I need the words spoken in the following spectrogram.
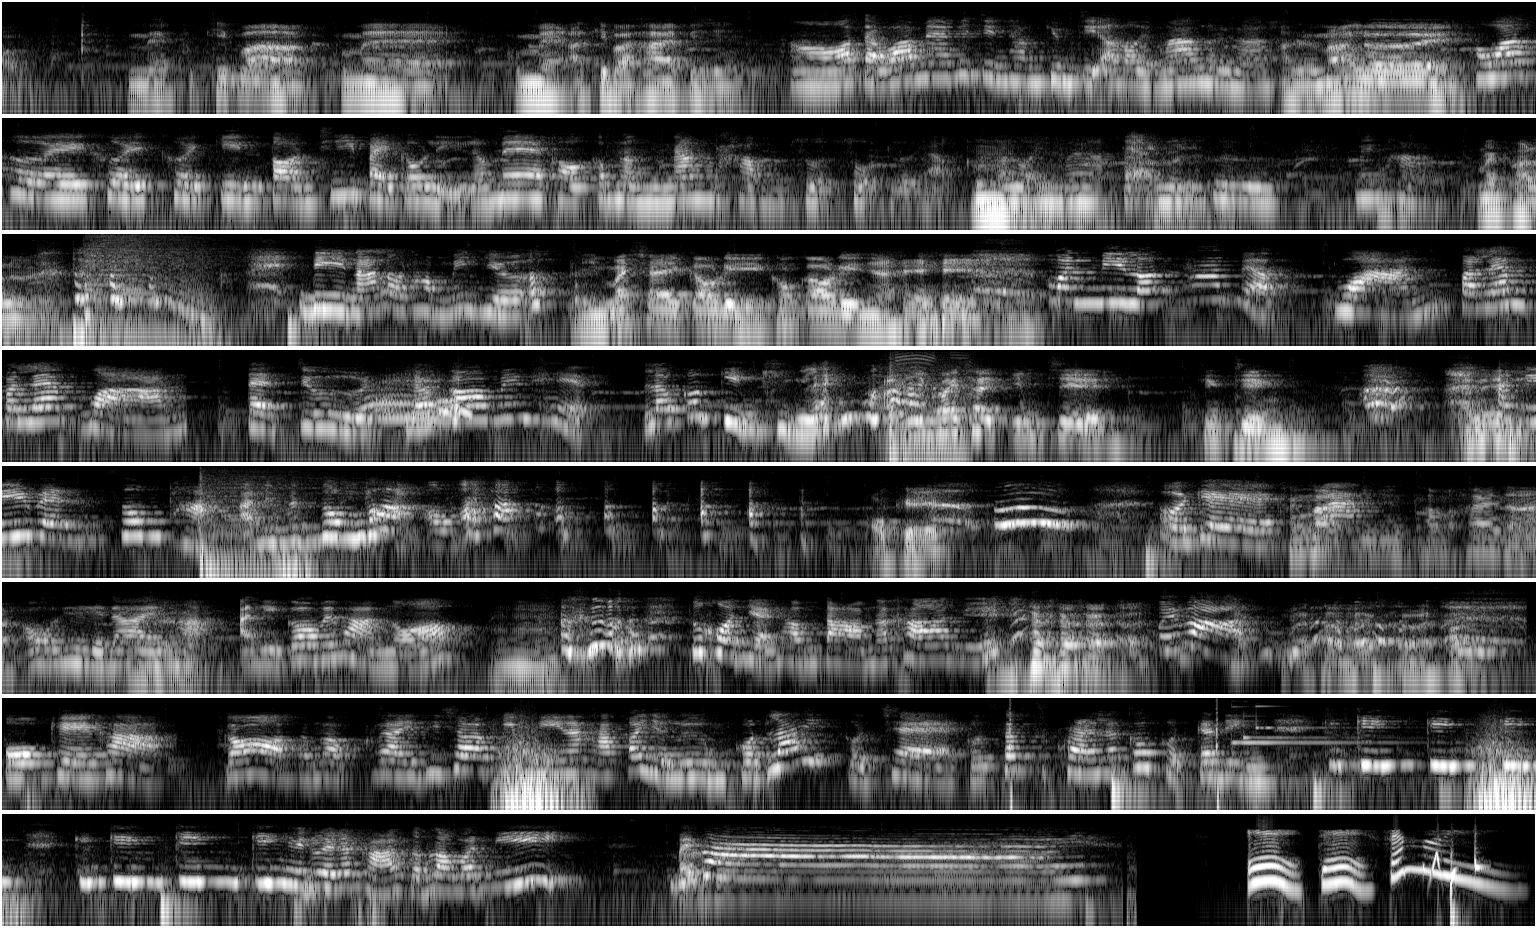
แม่คิดว่าคุณแม่ คุณแม่อธิบายให้พี่จินอ๋อ แต่ว่าแม่พี่จินทำกิมจิอร่อยมากเลยนะ อร่อยมากเลย เพราะว่าเคยเคยเคยกินตอนที่ไปเกาหลีแล้วแม่เขากำลังนั่งทำสดๆเลยอะคืออม อร่อยมาก แต่อันนี้คือไม่ผ่าน ไม่ผ่านเลย ดีนะเราทำไม่เยอะ อันนี้ไม่ใช่เกาหลีของเกาหลีไง มันมีรสชาติแบบหวานปลาแรมปลาแรมหวาน แต่จืดแล้วก็ไม่เผ็ด แล้วก็กลิ่นขิงแรงมาอันกนี้ไม่ใช่กิมจิจริงๆ อันนี้อันนี้เป็นส้มผัก อันนี้เป็นส้มผักออกมาโอเค โอเคข้างหน้ามาพี่จินทำให้นะ โอเคได้ค่ะ อันนี้ก็ไม่ผ่านเนาะอืมทุกคนอย่าทำตามนะคะอันนี้ไม่ผ่านไม่ผ่านไม่ผ่านไม่ผ่านโอเคค่ะ ก็สำหรับใครที่ชอบคลิปนี้นะคะ ก็อย่าลืมกดไลค์กดแชร์ กด subscribe แล้วก็กดกระดิ่งกิ้งกิ้งกิ้งกิ้งกิ้งกิ้งกิ้งกิ้งให้ด้วยนะคะสำหรับวันนี้บ๊ายบาย Oh, oh, Burger Henry.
